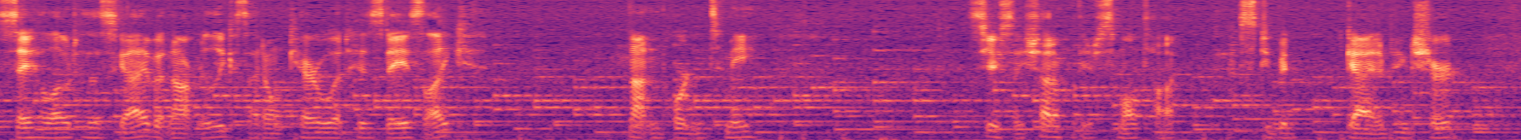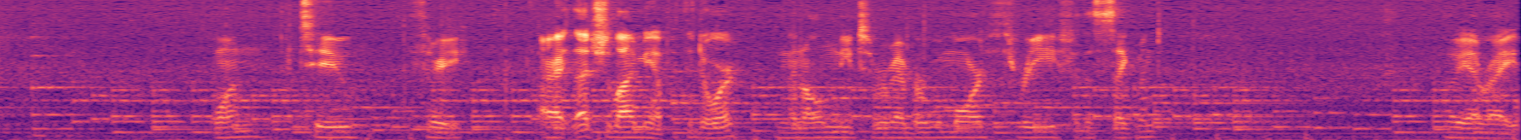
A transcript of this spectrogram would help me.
say hello to this guy, but not really because I don't care what his day's like. Not important to me. Seriously, shut up with your small talk, stupid guy in a pink shirt. One, two, three. Alright, that should line me up with the door, and then I'll need to remember one more three for this segment. Oh yeah, right.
